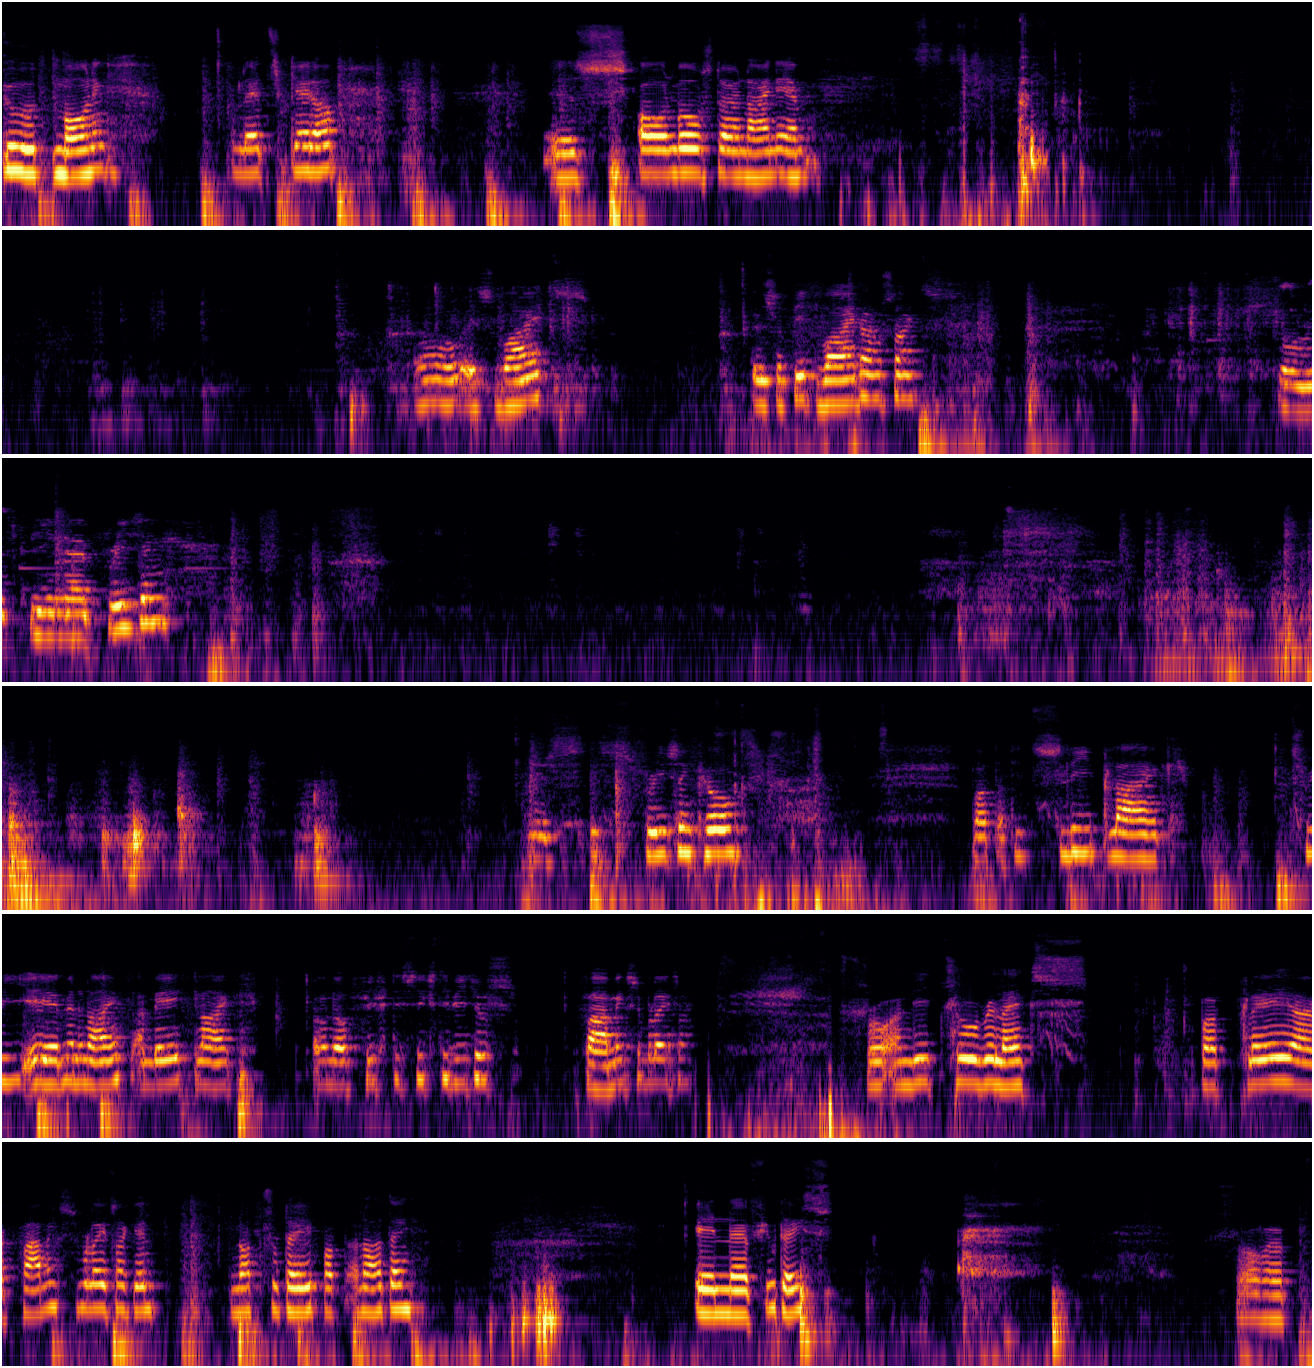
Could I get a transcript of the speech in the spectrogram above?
Good morning. Let's get up. It's almost uh, 9 a.m. Oh, it's white. It's a bit white outside. So it's been uh, freezing. It's, it's freezing cold. But I did sleep like 3 a.m. in the night. I made like, I don't know, 50, 60 videos farming simulator. So I need to relax. But play a farming simulator again. Not today, but another day. In a few days. So uh,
